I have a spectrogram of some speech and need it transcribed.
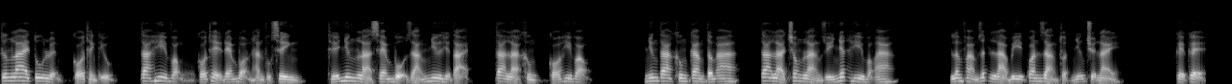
tương lai tu luyện có thành tựu, ta hy vọng có thể đem bọn hắn phục sinh, thế nhưng là xem bộ dáng như hiện tại, ta là không có hy vọng. Nhưng ta không cam tâm a, ta là trong làng duy nhất hy vọng a lâm phàm rất là bi quan giảng thuật những chuyện này. Kể kể,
